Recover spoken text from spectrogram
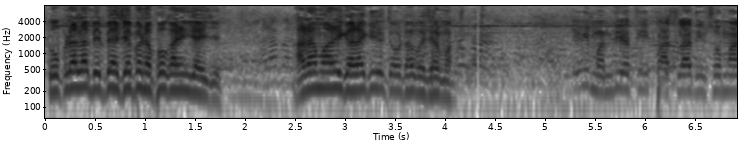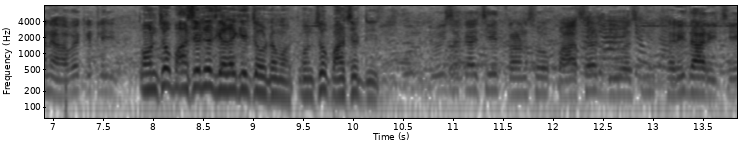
ટોપલાલા બે બે છે પણ નફો કાઢી જાય છે. આરામારી ગરાકી છે ચોટા બજારમાં. કેવી મંદી હતી પાછલા દિવસોમાં ને હવે કેટલી? ત્રણસો પાસઠ જ ગરાકી છે ચોટામાં ત્રણસો પાસઠ દિવસ જોઈ શકાય છે ત્રણસો પાસઠ દિવસની ખરીદારી છે.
